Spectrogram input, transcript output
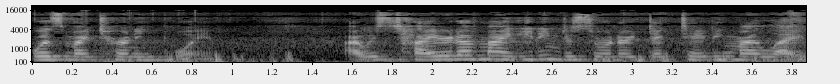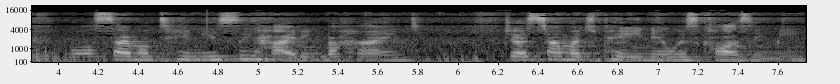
was my turning point. I was tired of my eating disorder dictating my life while simultaneously hiding behind just how much pain it was causing me.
